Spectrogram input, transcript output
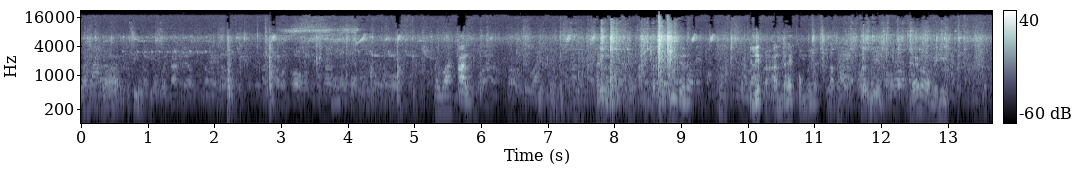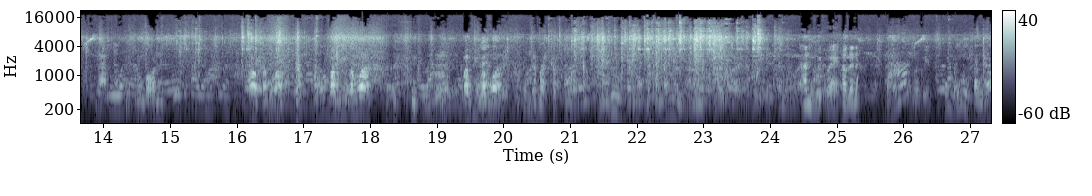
ว่าว่าสิ่งไปวัดให้ให้พี่เลยนะลิศอ่านให้ผมด้วยนะเราเรียนแน่นอนเลย ข้างบนเอากระพวกบอมพิมพ์กระพวกบอมพิมพ์กระพวกคุณสมบัติครับพ่ออันแหวกเข้าเลยนะนะผมไม่มีปัญหา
